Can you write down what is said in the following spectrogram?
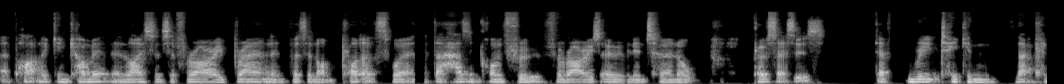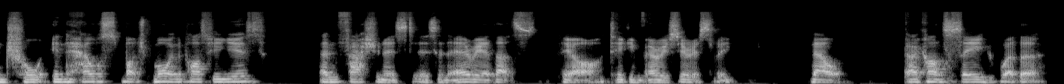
a partner can come in and license a Ferrari brand and put it on products where that hasn't gone through Ferrari's own internal processes. They've really taken that control in house much more in the past few years. And fashion is, is an area that's they are taking very seriously. Now, I can't say whether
